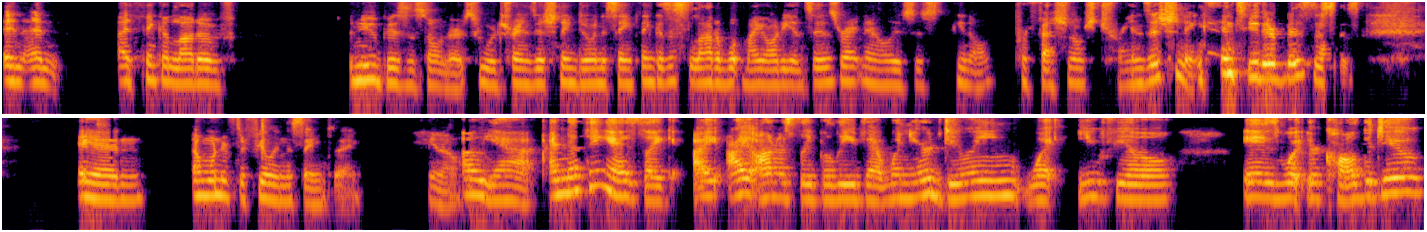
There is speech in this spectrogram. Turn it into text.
and and I think a lot of new business owners who are transitioning doing the same thing because it's a lot of what my audience is right now is just you know professionals transitioning into their businesses. And i wonder if they're feeling the same thing you know? Oh yeah. And the thing is like i i honestly believe that when you're doing what you feel is what you're called to do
